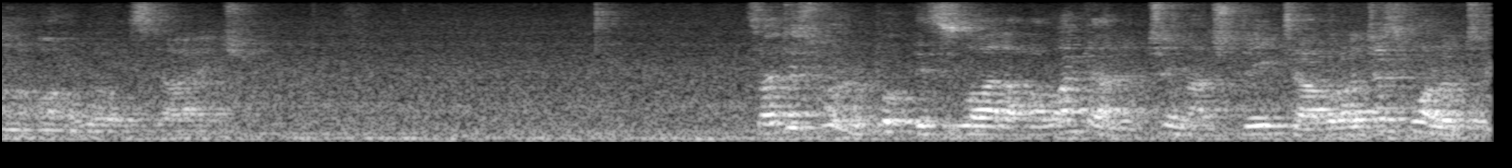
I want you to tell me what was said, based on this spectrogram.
on, on a world stage. So I just wanted to put this slide up. I won't go into too much detail, but I just wanted to,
